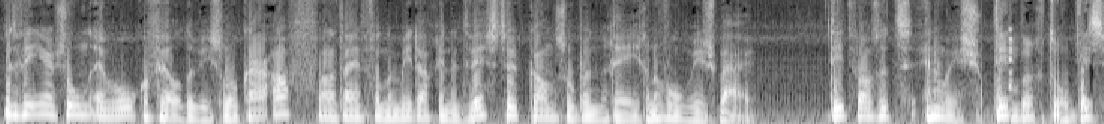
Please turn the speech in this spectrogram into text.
Het weer, zon en wolkenvelden wisselen elkaar af. Aan het eind van de middag in het westen kans op een regen- of onweersbui. Dit was het NOS. Dit op is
